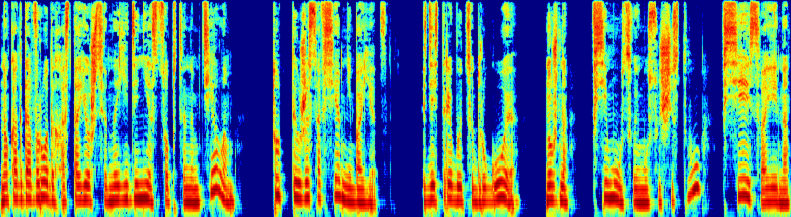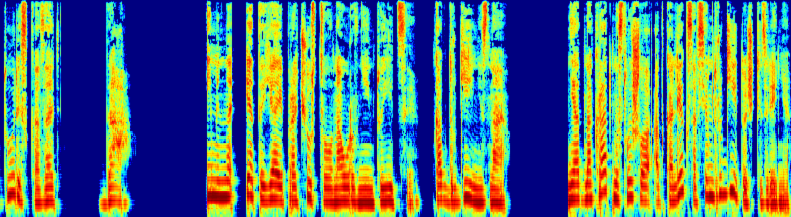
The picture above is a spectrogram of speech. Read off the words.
Но когда в родах остаешься наедине с собственным телом, тут ты уже совсем не боец. Здесь требуется другое. Нужно всему своему существу, всей своей натуре сказать «да». Именно это я и прочувствовала на уровне интуиции, как другие не знаю. Неоднократно слышала от коллег совсем другие точки зрения,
